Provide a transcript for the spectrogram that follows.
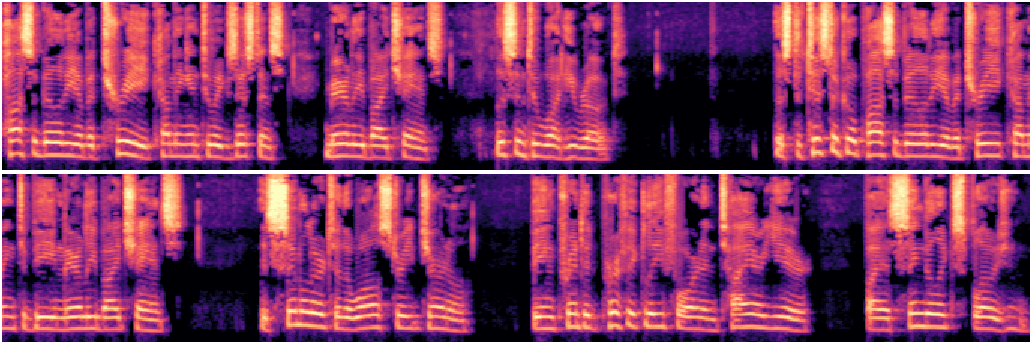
possibility of a tree coming into existence merely by chance. Listen to what he wrote. The statistical possibility of a tree coming to be merely by chance is similar to the Wall Street Journal being printed perfectly for an entire year by a single explosion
